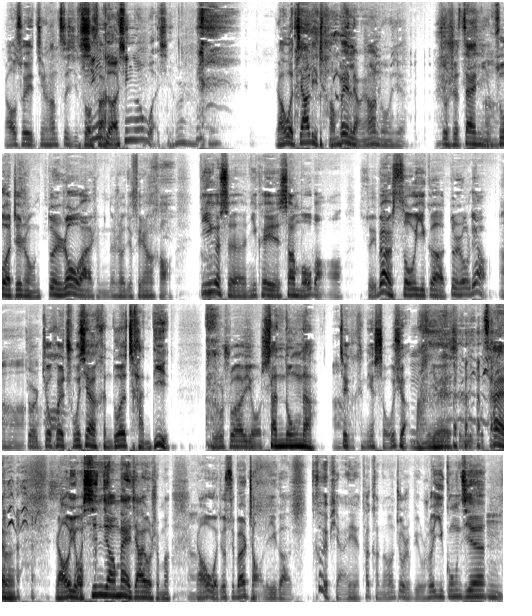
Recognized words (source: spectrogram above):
然后所以经常自己做新饭。哥新哥我媳妇儿 然后我家里常备两样东西，就是在你啊做这种炖肉啊什么的时候就非常好。第一个是你可以上某宝随便搜一个炖肉料，啊，就是就会出现很多产地，比如说有山东的，啊这个肯定首选嘛，因为是鲁菜嘛。然后有新疆卖家有什么，嗯。然后我就随便找了一个特别便宜，它可能就是比如说一公斤，嗯。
